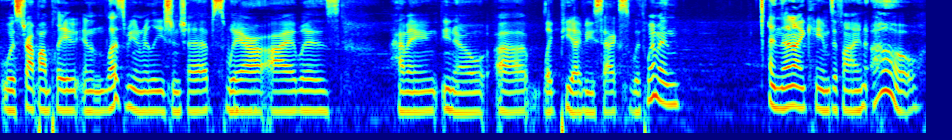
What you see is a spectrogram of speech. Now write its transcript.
with strap-on play in lesbian relationships where i was having you know uh, like piv sex with women. And then i came to find oh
